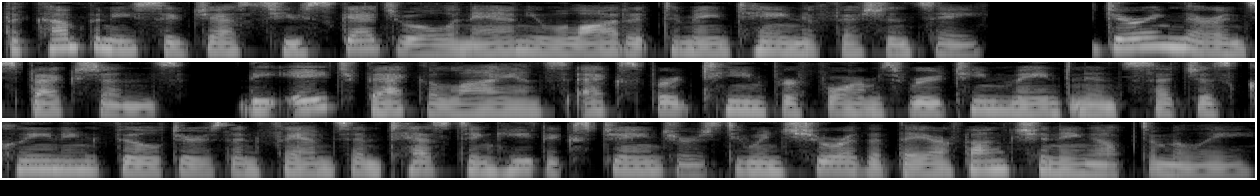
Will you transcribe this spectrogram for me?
the company suggests you schedule an annual audit to maintain efficiency. During their inspections, the HVAC Alliance expert team performs routine maintenance such as cleaning filters and fans and testing heat exchangers to ensure that they are functioning optimally.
